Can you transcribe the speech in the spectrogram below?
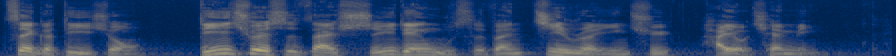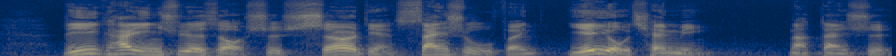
这个弟兄的确是在十一点五十分进入了营区，还有签名。离开营区的时候是十二点三十五分，也有签名。那但是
